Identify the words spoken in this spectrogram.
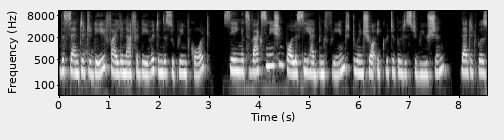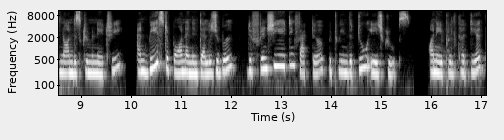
The Centre today filed an affidavit in the Supreme Court saying its vaccination policy had been framed to ensure equitable distribution, that it was non discriminatory, and based upon an intelligible differentiating factor between the two age groups. On April 30th,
